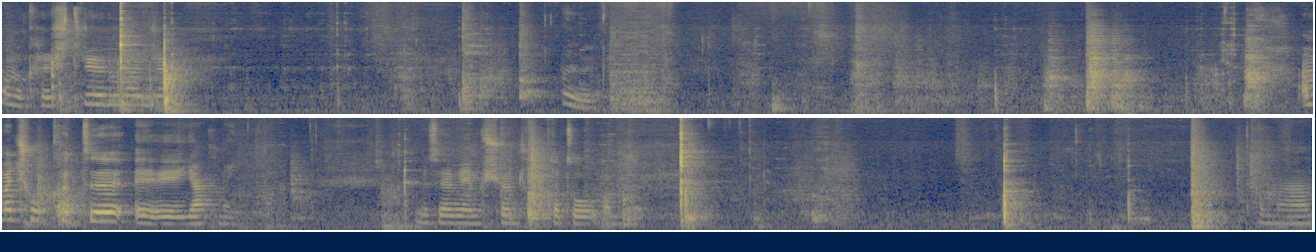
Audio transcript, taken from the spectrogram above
Onu karıştırıyorum önce. Evet. Ama çok katı e, yapmayın. Mesela benim şu an çok katı oldu. Tamam.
